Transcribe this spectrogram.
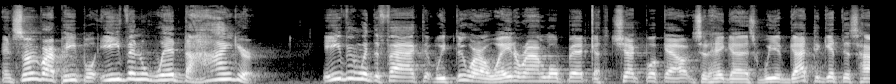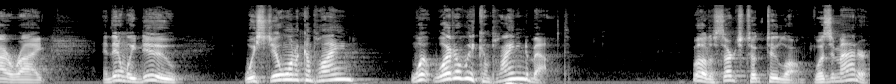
And some of our people, even with the hire, even with the fact that we threw our weight around a little bit, got the checkbook out, and said, hey guys, we have got to get this hire right, and then we do, we still want to complain? What, what are we complaining about? Well, the search took too long. What does it matter?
